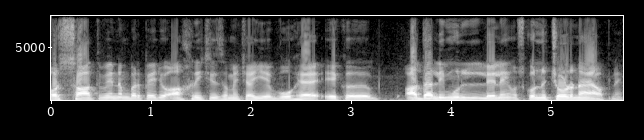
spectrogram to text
और सातवें नंबर पे जो आखिरी चीज़ हमें चाहिए वो है एक आधा लीमू ले लें, उसको निचोड़ना है आपने।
